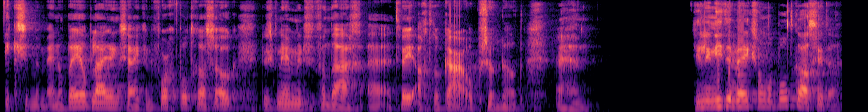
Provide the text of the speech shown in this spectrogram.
ik zit met mijn NLP-opleiding, zei ik in de vorige podcast ook. Dus ik neem vandaag uh, twee achter elkaar op, zodat jullie niet een week zonder podcast zitten.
